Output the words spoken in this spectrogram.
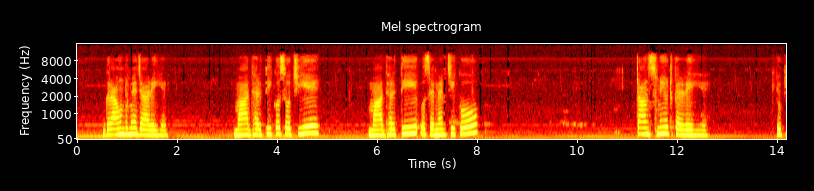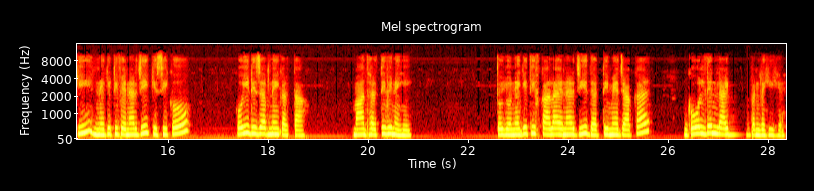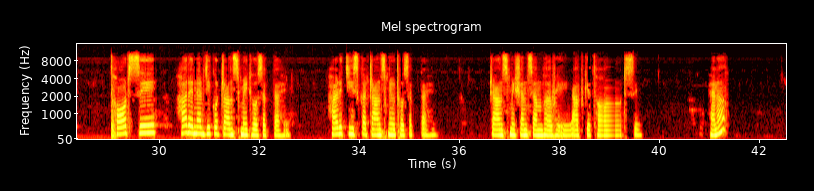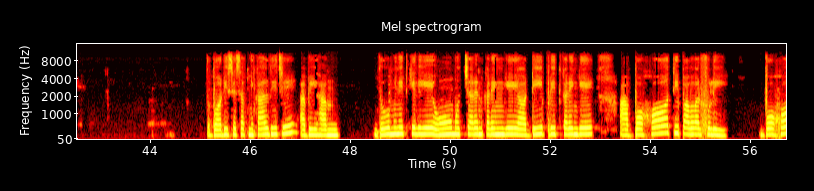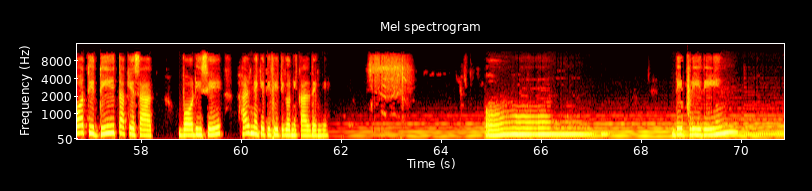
ग्राउंड में जा रही है। माँ धरती को सोचिए। माँ धरती उस एनर्जी को ट्रांसम्यूट कर रही है, क्योंकि नेगेटिव एनर्जी किसी को कोई डिजर्व नहीं करता। माँ धरती भी नहीं। तो यो नेगेटिव काला एनर्जी धरती में जाकर गोल्डन लाइट बन रही है। थॉट से हर एनर्जी को ट्रांसमिट हो सकता है। हर चीज़ का ट्रांसम्यूट हो सकता है। ट्रांसमिशन संभव है आपके थॉट से। है ना? तो बॉडी से सब निकाल दीजिए। अभी हम दो मिनट के लिए ओम उच्चारण करेंगे और डीप ब्रीथ करेंगे। आप बहुत ही पावरफुली बहुत ही दीता के साथ बॉडी से हर नेगेटिविटी को निकाल देंगे। ओम। डीप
